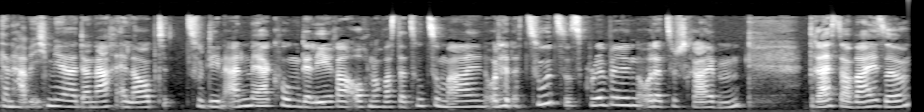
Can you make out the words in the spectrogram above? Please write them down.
Dann habe ich mir danach erlaubt, zu den Anmerkungen der Lehrer auch noch was dazu zu malen oder dazu zu scribbeln oder zu schreiben. Dreisterweise.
